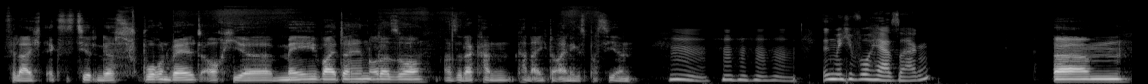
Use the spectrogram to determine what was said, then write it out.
Vielleicht existiert in der Sporenwelt auch hier May weiterhin oder so. Also da kann, kann eigentlich noch einiges passieren. Hm, hm, hm, hm, hm. Irgendwelche Vorhersagen? Ähm,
